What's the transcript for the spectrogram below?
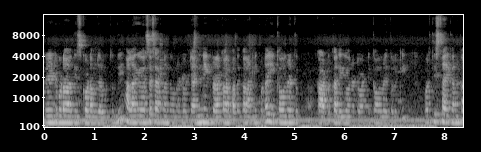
క్రెడిట్ కూడా తీసుకోవడం జరుగుతుంది. అలాగే వ్యవసాయ శాఖ ఉన్నటువంటి అన్ని రకాల పథకాలన్నీ కూడా ఈ కౌలు రైతు కార్డు కలిగి ఉన్నటువంటి కౌలు రైతులకి వర్తిస్తాయి కనుక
